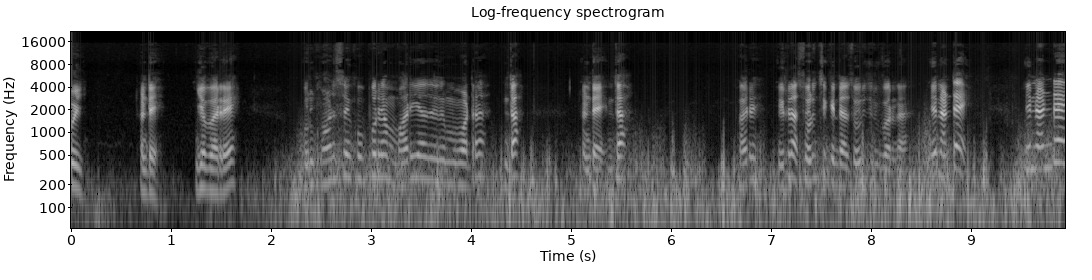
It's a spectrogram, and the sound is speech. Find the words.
ஓய் நண்டே இங்கே பாரு. ஒரு மனுஷன் கூப்பிட்றேன் மரியாதை விரும்ப மாட்டேன் இந்தா நண்டே இந்தா. பாரு இருடா சொரிச்சுக்கிட்டா சொரிச்சுட்டு போடுறேன் ஏ நண்டே ஏ நண்டே.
